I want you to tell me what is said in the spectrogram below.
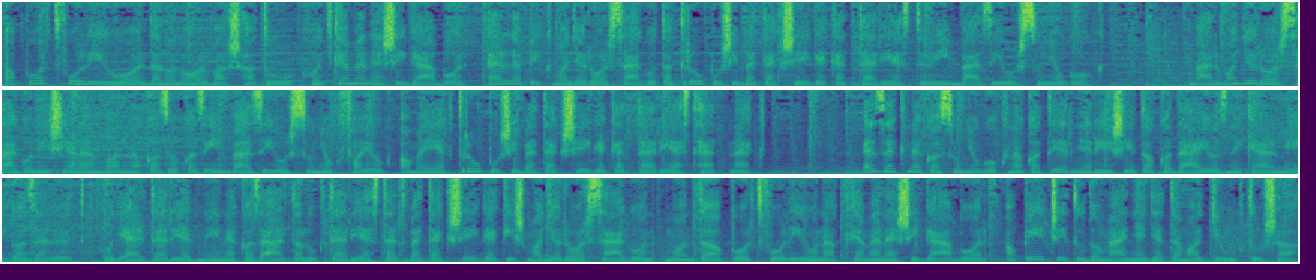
A portfólió oldalon olvasható, hogy Kemenesi Gábor, ellepik Magyarországot a trópusi betegségeket terjesztő inváziós szúnyogok. Már Magyarországon is jelen vannak azok az inváziós szúnyogfajok, amelyek trópusi betegségeket terjeszthetnek. Ezeknek a szúnyogoknak a térnyerését akadályozni kell még azelőtt, hogy elterjednének az általuk terjesztett betegségek is Magyarországon, mondta a portfóliónak Kemenesi Gábor, a Pécsi Tudományegyetem adjunktusa.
